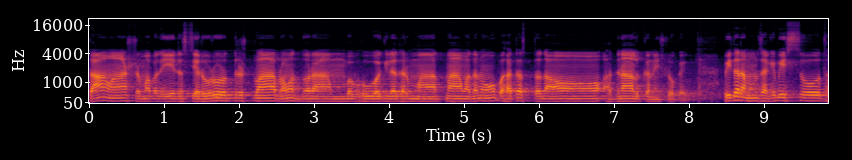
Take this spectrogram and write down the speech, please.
ತಾಮಾಶ್ರಮಪದೇದಸ್ಯ ರುರುದೃಷ್ಟ್ವಾ ಪ್ರಮದ್ವರಾಂ ಬಭೂವ ಕಿಲ ಧರ್ಮಾತ್ಮ ಮದನೋಪಹತಸ್ತದಾ. ಹದಿನಾಲ್ಕನೇ ಶ್ಲೋಕ ಪಿತರಂ ಸಖಿಭಿಸ್ಸೋಥ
